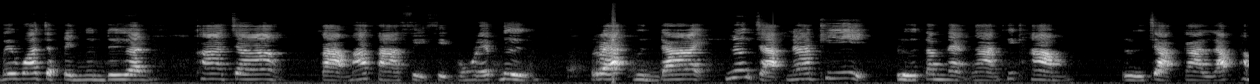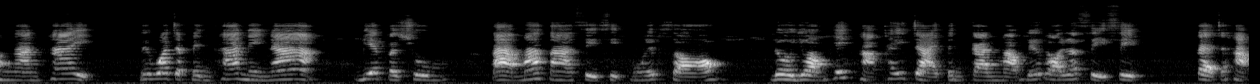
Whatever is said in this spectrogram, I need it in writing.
ไม่ว่าจะเป็นเงินเดือน ค่าจ้าง ตามมาตรา 40 วงเล็บหนึ่งและเงินได้เนื่องจากหน้าที่หรือตำแหน่งงานที่ทำหรือจากการรับทำงานให้ ไม่ว่าจะเป็นค่าในหน้า เบี้ยประชุม ตามมาตรา 40 วงเล็บ 2 โดยยอมให้หักให้จ่ายเป็นการเหมาได้ร้อยละ 40 แต่จะหัก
